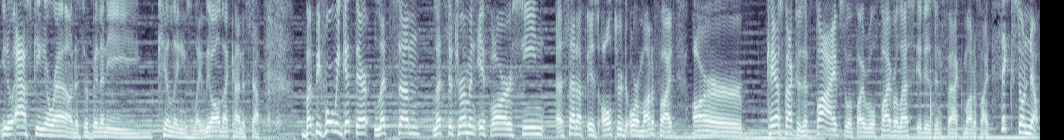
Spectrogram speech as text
you know, asking around, has there been any killings lately, all that kind of stuff. But before we get there, let's um, let's determine if our scene uh, setup is altered or modified. Our chaos factor is at five, so if I roll five or less, it is in fact modified six. So no.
